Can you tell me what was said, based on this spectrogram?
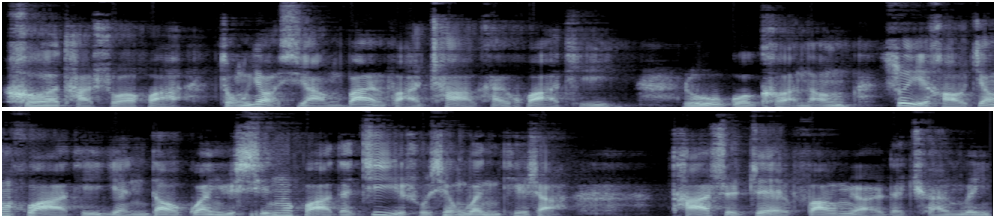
和他说话，总要想办法岔开话题。如果可能，最好将话题引到关于新化的技术性问题上。他是这方面的权威，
